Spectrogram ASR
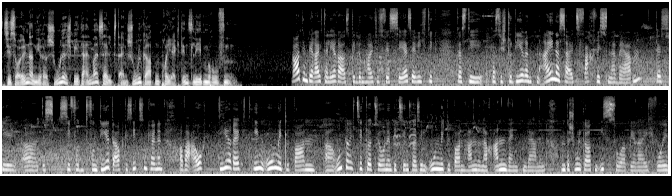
Sie sollen an ihrer Schule später einmal selbst ein Schulgartenprojekt ins Leben rufen. Gerade im Bereich der Lehrerausbildung halte ich es für sehr, sehr wichtig, dass die, dass die Studierenden einerseits Fachwissen erwerben, das sie, äh, das sie fundiert auch besitzen können, aber auch direkt in unmittelbaren äh, Unterrichtssituationen bzw. im unmittelbaren Handeln auch anwenden lernen. Und der Schulgarten ist so ein Bereich, wo ich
